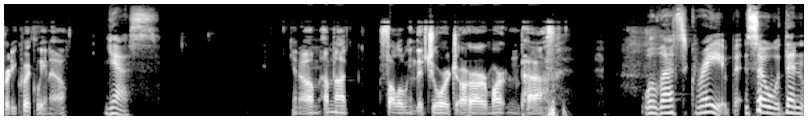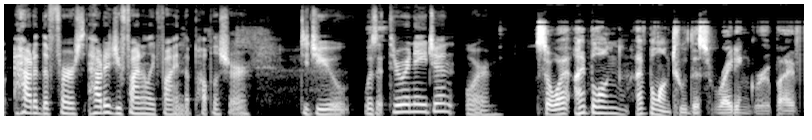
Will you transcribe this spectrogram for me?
pretty quickly now. Yes. You know, I'm, I'm not following the George R. R. Martin path. Well, that's great. But- So then, how did the first? How did you finally find the publisher? Did you? Was it through an agent or? So I, I belong. I've belonged to this writing group. I've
